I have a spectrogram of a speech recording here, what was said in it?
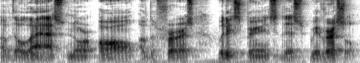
of the last nor all of the first would experience this reversal.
